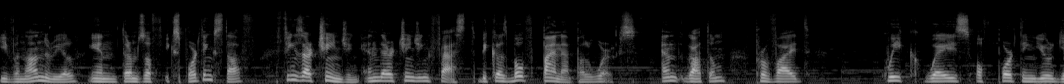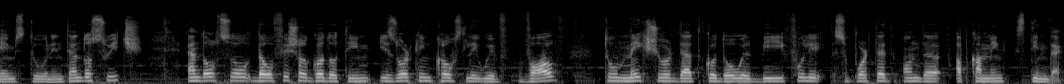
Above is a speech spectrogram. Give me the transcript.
even Unreal in terms of exporting stuff, things are changing and they're changing fast because both Pineapple works and Gotm provide quick ways of porting your games to Nintendo Switch and also the official Godot team is working closely with Valve to make sure that Godot will be fully supported on the upcoming Steam Deck.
